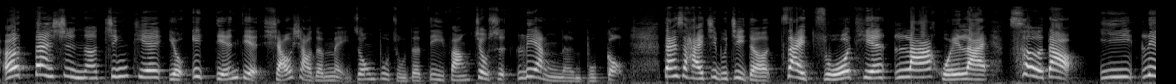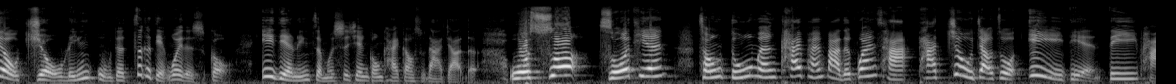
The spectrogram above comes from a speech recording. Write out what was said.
而但是呢，今天有一点点小小的美中不足的地方，就是量能不够。但是还记不记得，在昨天拉回来测到一六九零五的这个点位的时候，一点零怎么事先公开告诉大家的？我说。昨天从独门开盘法的观察，它就叫做一点低盘。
